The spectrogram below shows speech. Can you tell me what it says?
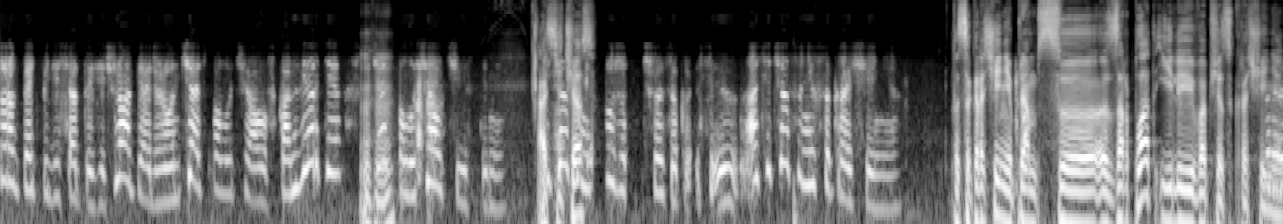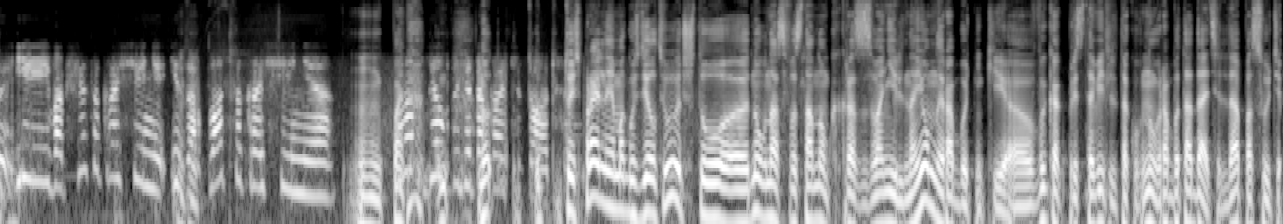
45-50 тысяч. Но, опять же, он часть получал в конверте, угу. часть получал чистыми. А сейчас? сейчас? Тоже А сейчас у них сокращение. Сокращение прям с э, зарплат или вообще сокращение? Э, и вообще сокращение, и зарплат сокращение. Угу. По... Ну, такая ситуация. То есть правильно я могу сделать вывод, что э, ну, у нас в основном как раз звонили наемные работники, вы как представитель такого, ну, работодатель, да, по сути.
